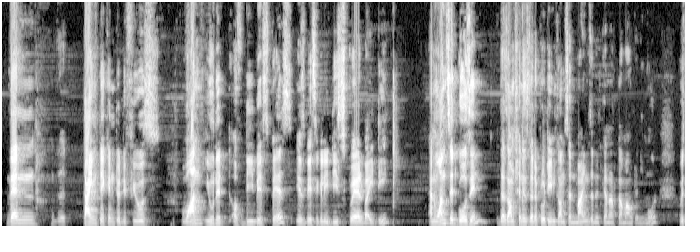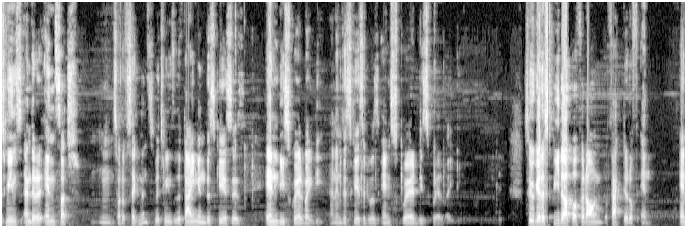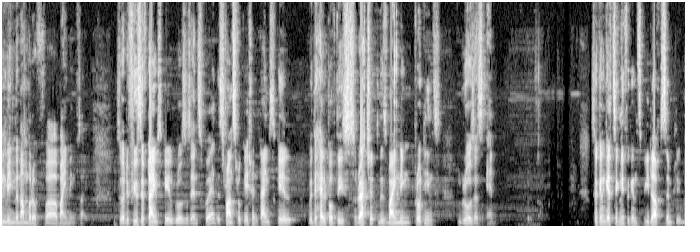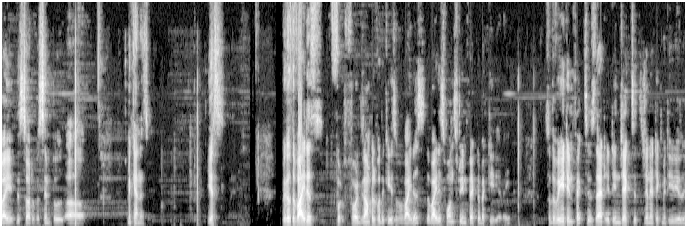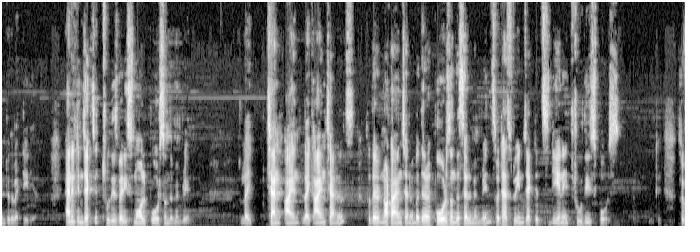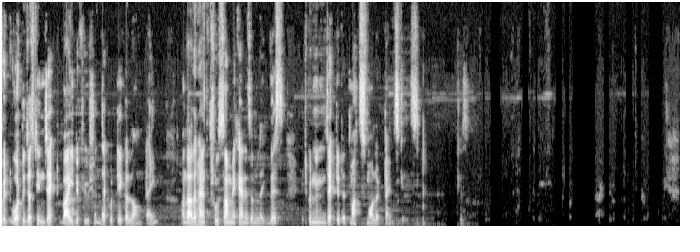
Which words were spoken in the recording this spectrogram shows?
then the time taken to diffuse one unit of d base pairs is basically d square by d. And once it goes in, the assumption is that a protein comes and binds and it cannot come out anymore, which means and there are n such mm, sort of segments, which means the time in this case is n d square by d and in this case it was n square d square by d. So, you get a speed up of around a factor of n, n being the number of uh, binding sites. So, diffusive time scale grows as n square, this translocation time scale with the help of these ratchet, these binding proteins grows as n. So, you can get significant speed up simply by this sort of a simple uh, mechanism. Yes, because the virus for, for example, for the case of a virus, the virus wants to infect a bacteria, right. So, the way it infects is that it injects its genetic material into the bacteria and it injects it through these very small pores on the membrane like ion like ion channels. So, they are not ion channel, but there are pores on the cell membrane. So, it has to inject its DNA through these pores. Okay. So, if it were to just inject by diffusion that would take a long time. On the other hand through some mechanism like this it could inject it at much smaller time scales.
